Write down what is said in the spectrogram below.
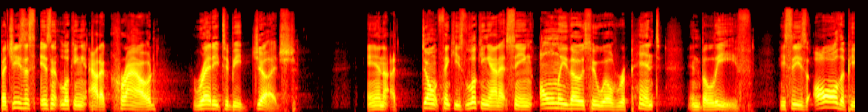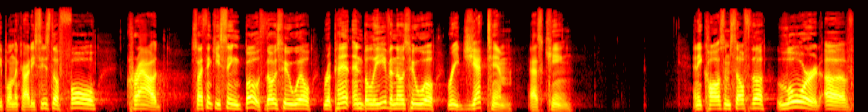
But Jesus isn't looking at a crowd ready to be judged. And I don't think he's looking at it seeing only those who will repent and believe. He sees all the people in the crowd, he sees the full crowd. So I think he's seeing both those who will repent and believe and those who will reject him as king. And he calls himself the Lord of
